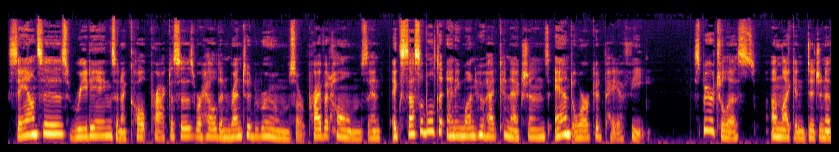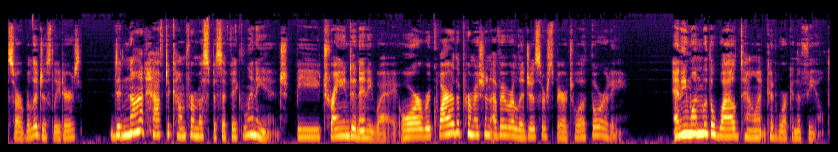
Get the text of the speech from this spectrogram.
Seances, readings, and occult practices were held in rented rooms or private homes and accessible to anyone who had connections and or could pay a fee. Spiritualists, unlike indigenous or religious leaders, did not have to come from a specific lineage, be trained in any way, or require the permission of a religious or spiritual authority. Anyone with a wild talent could work in the field.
